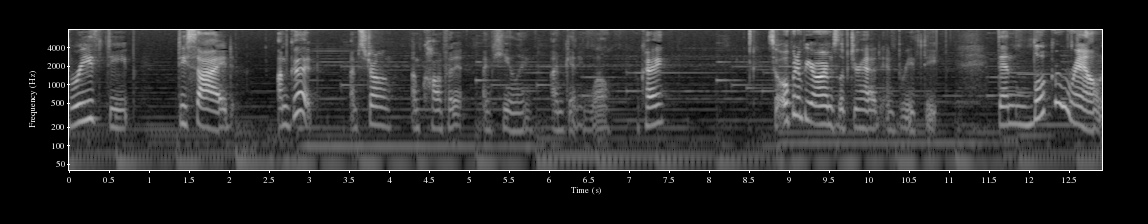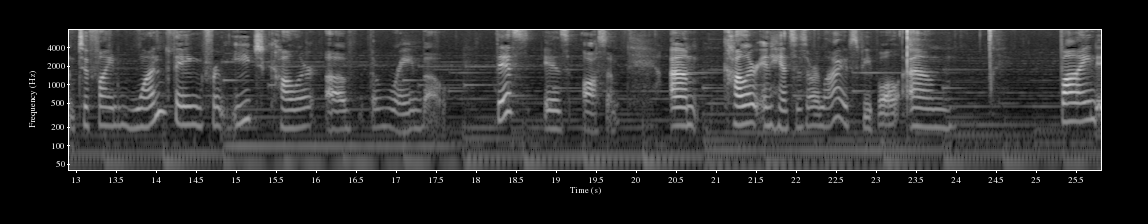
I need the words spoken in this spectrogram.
breathe deep, decide I'm good, I'm strong, I'm confident, I'm healing, I'm getting well. Okay? So open up your arms, lift your head, and breathe deep. Then look around to find one thing from each color of the rainbow. This is awesome. Um, color enhances our lives, people. Um, find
